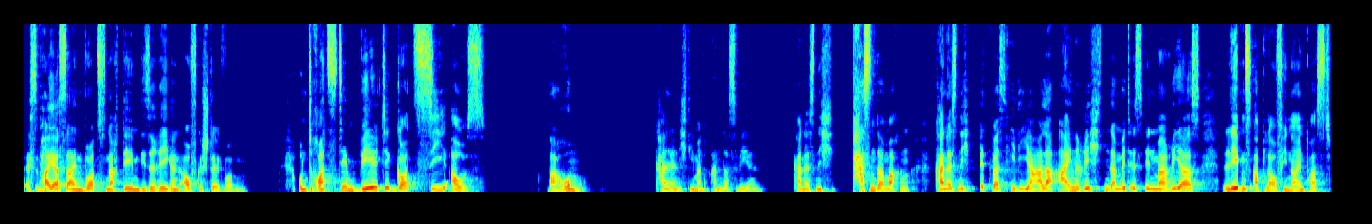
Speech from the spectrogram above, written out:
Es war ja sein Wort, nachdem diese Regeln aufgestellt wurden. Und trotzdem wählte Gott sie aus. Warum? Kann er nicht jemand anders wählen? Kann er es nicht passender machen? Kann er es nicht etwas idealer einrichten, damit es in Marias Lebensablauf hineinpasst?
